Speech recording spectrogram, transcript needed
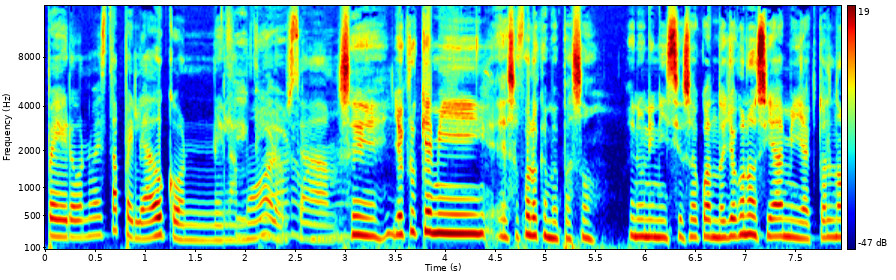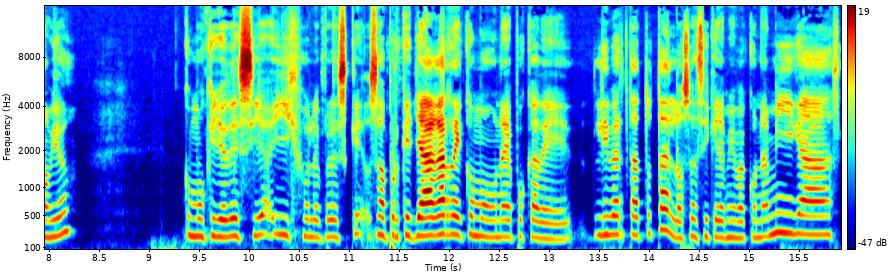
pero no está peleado con el amor, o sea. Sí, yo creo que a mí eso fue lo que me pasó en un inicio, o sea, cuando yo conocí a mi actual novio, como que yo decía, híjole, pero es que, o sea, porque ya agarré como una época de libertad total, o sea, si quería me iba con amigas,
